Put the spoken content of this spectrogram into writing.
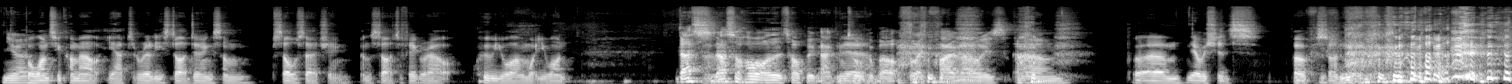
yeah but once you come out you have to really start doing some soul searching and start to figure out who you are and what you want that's um, that's a whole other topic i can yeah. talk about for like five hours um but um yeah we should focus on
